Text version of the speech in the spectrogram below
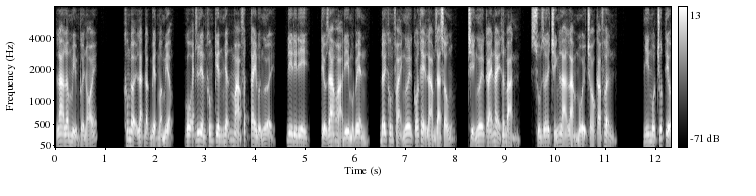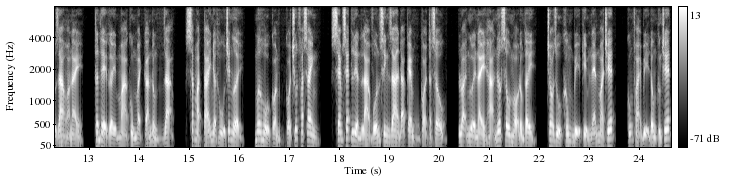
La lâm mỉm cười nói không đợi lạc đặc biệt mở miệng gỗ ed liền không kiên nhẫn mà phất tay đổi người, đi đi đi, tiểu gia hỏa đi một bên, đây không phải ngươi có thể làm ra sống, chỉ ngươi cái này thân bản, xuống dưới chính là làm mồi cho cá phần nhìn một chút tiểu gia hỏa này, thân thể gầy mà cùng mạch cán đồng dạng, sắc mặt tái nhợt hủ chết người, mơ hồ còn có chút phát xanh, xem xét liền là vốn sinh ra đã kém cỏi tật xấu, loại người này hạ nước sâu mỏ đông tây, cho dù không bị kìm nén mà chết, cũng phải bị đông cứng chết,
